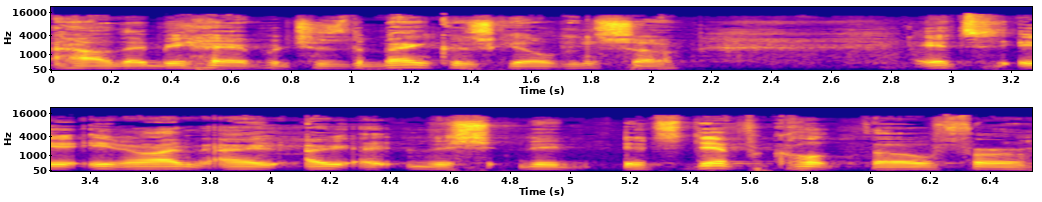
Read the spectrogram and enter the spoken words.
how they behave, which is the Bankers Guild. And so it's, it, you know, I, I, I, this, it, it's difficult, though, for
